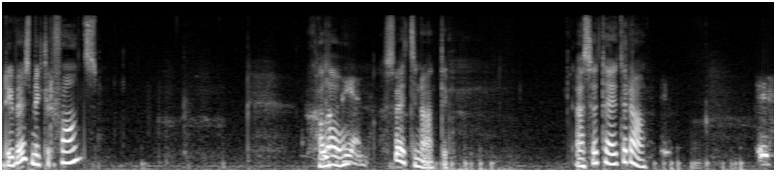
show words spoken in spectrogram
Brīvais mikrofons. Halo! Labdien. Sveicināti! Esat ēterā? Es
